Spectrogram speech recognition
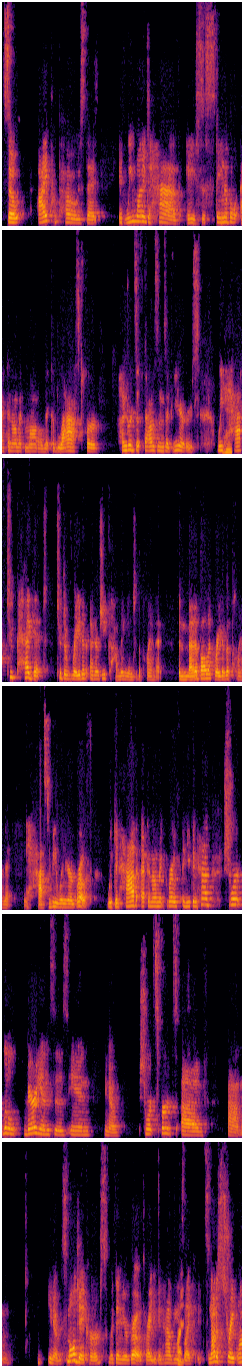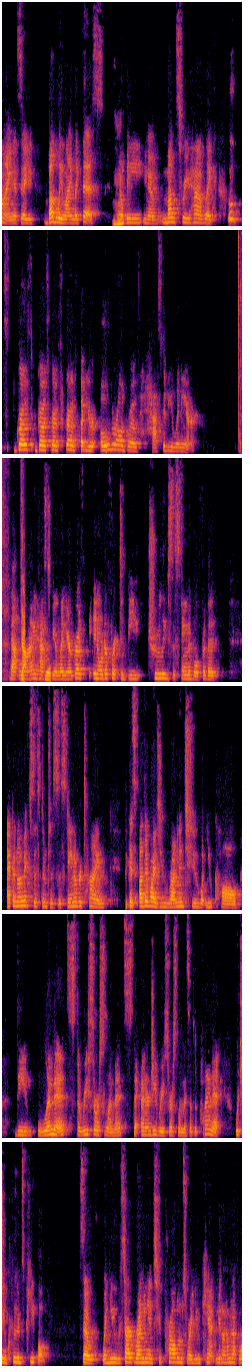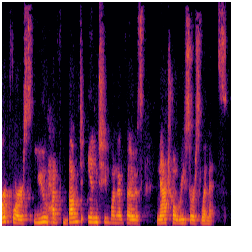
So I propose that if we wanted to have a sustainable economic model that could last for hundreds of thousands of years, we mm-hmm. have to peg it to the rate of energy coming into the planet, the metabolic rate of the planet. It has to be linear growth. We can have economic growth and you can have short little variances in, you know, short spurts of, um, you know, small J curves within your growth, right? You can have these right. like, it's not a straight line, it's a bubbly line like this Mm-hmm. There'll be, you know, months where you have like, oops, growth, growth, growth, growth, but your overall growth has to be linear. That yeah. line has to be a linear growth in order for it to be truly sustainable for the economic system to sustain over time, because otherwise you run into what you call the limits, the resource limits, the energy resource limits of the planet, which includes people. So when you start running into problems where you can't, you don't have enough workforce, you have bumped into one of those natural resource limits.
